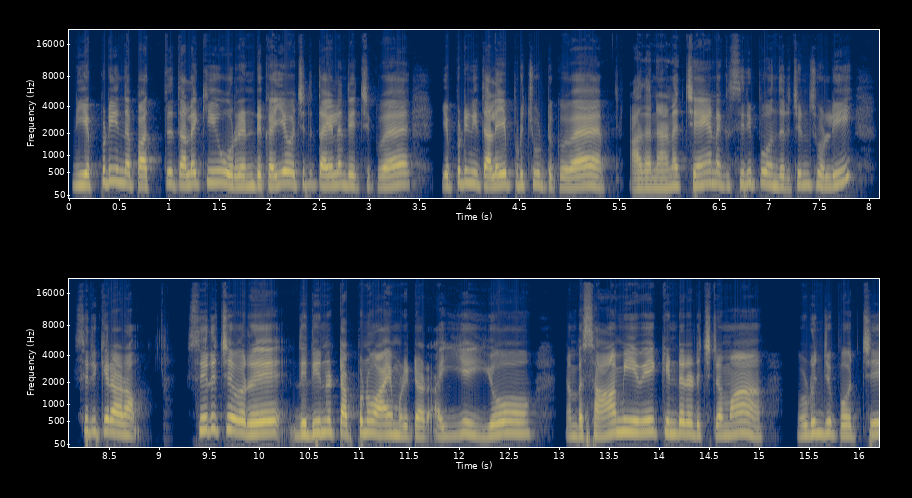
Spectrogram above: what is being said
நீ எப்படி இந்த பத்து தலைக்கு ஒரு ரெண்டு கையை வச்சுட்டு தைலம் தேய்ச்சிக்குவ? எப்படி நீ தலையை பிடிச்சி விட்டுக்குவ? அதை நினச்சேன் எனக்கு சிரிப்பு வந்துருச்சுன்னு சொல்லி சிரிக்கிறாராம். சிரித்தவர் திடீர்னு டப்புன்னு வாய முடிட்டார். ஐயையோ நம்ம சாமியவே கிண்டல் அடிச்சிட்டோமா? முடிஞ்சு போச்சு.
